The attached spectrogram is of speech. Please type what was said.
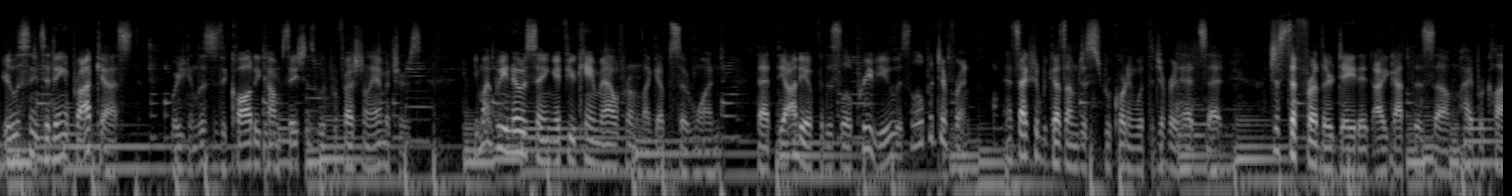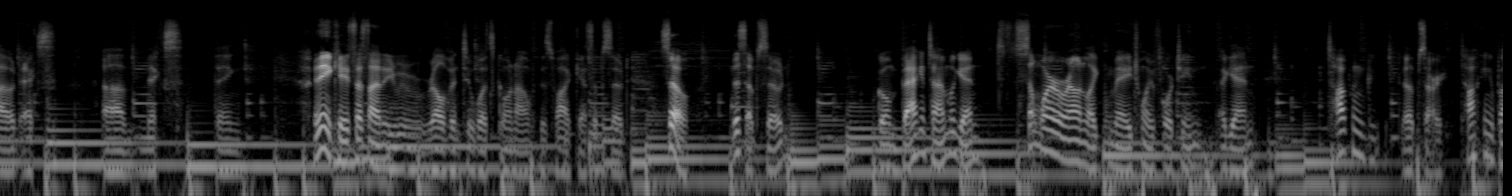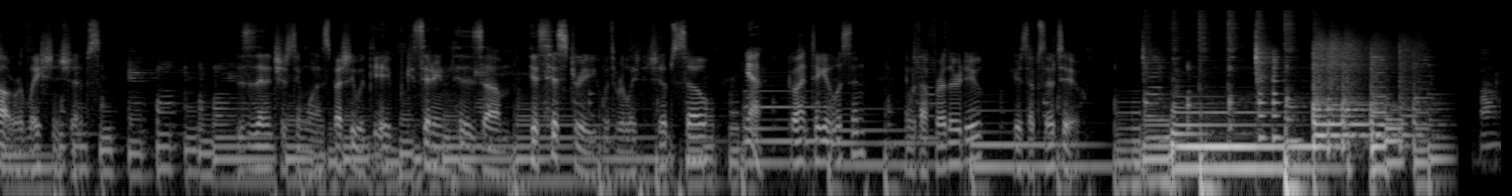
You're listening to Dang It Broadcast, where you can listen to quality conversations with professional amateurs. You might be noticing if you came out from like episode one that the audio for this little preview is a little bit different. And it's actually because I'm just recording with a different headset. Just to further date it, I got this um, HyperCloud X uh, mix thing. In any case, that's not even relevant to what's going on with this podcast episode. So, this episode, going back in time again, somewhere around like May 2014 again, talking. I'm sorry, talking about relationships. This is an interesting one, especially with Gabe, considering his um, his history with relationships. So, yeah, go ahead and take a listen. And without further ado, here's episode two. Bottom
